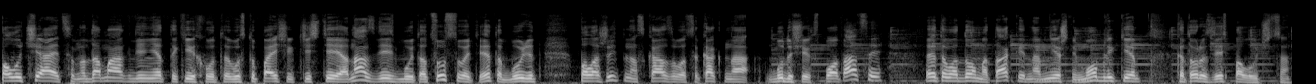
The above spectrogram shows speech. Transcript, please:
получается на домах, где нет таких вот выступающих частей, она здесь будет отсутствовать, и это будет положительно сказываться как на будущей эксплуатации этого дома, так и на внешнем облике, который здесь получится.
